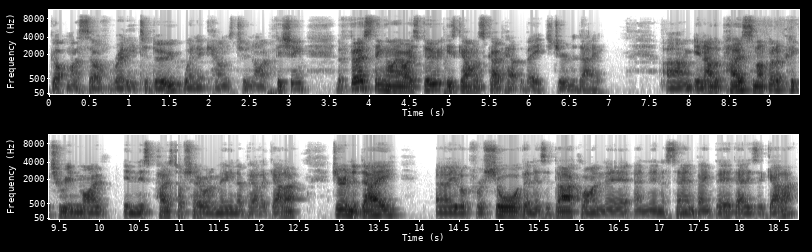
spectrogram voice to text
got myself ready to do when it comes to night fishing. The first thing I always do is go and scope out the beach during the day. Um, in other posts, and I've got a picture in my in this post, I'll show you what I mean about a gutter. During the day, uh, you look for a shore, then there's a dark line there, and then a sandbank there. That is a gutter.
